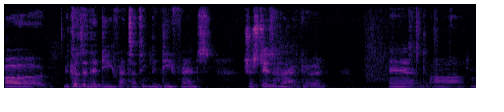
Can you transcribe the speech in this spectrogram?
Uh, because of the defense, I think the defense just isn't that good, and uh.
